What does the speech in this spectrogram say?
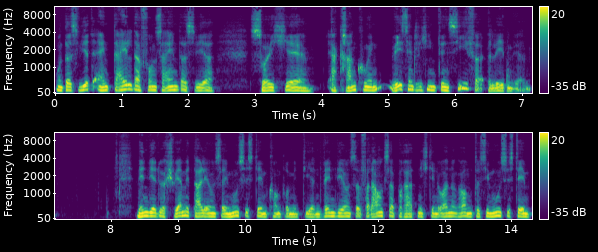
Und das wird ein Teil davon sein, dass wir solche Erkrankungen wesentlich intensiver erleben werden. Wenn wir durch Schwermetalle unser Immunsystem kompromittieren, wenn wir unser Verdauungsapparat nicht in Ordnung haben, das Immunsystem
